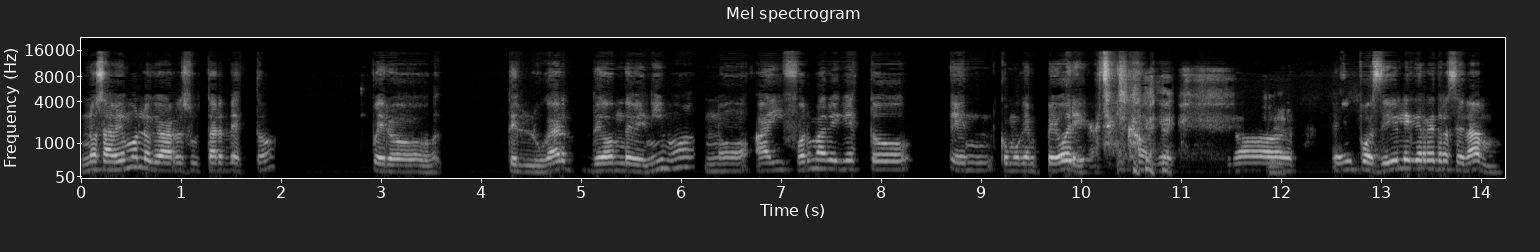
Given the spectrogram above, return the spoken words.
no sabemos lo que va a resultar de esto, pero del lugar de donde venimos no hay forma de que esto en, como que empeore, Como que no, es imposible que retrocedamos.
